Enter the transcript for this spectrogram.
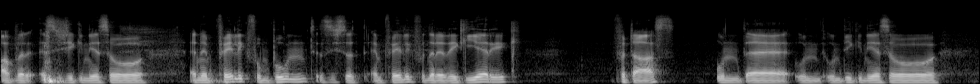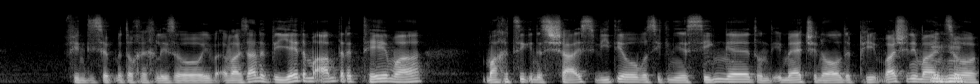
aber es ist irgendwie so eine Empfehlung vom Bund, es ist so die Empfehlung von einer Regierung für das. Und, äh, und, und irgendwie so, finde ich, sollte man doch ein bisschen so, ich weiß auch nicht, bei jedem anderen Thema machen sie irgendein scheiß Video, wo sie irgendwie singen und Imagine all the people. Weißt du, was ich meine? So,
